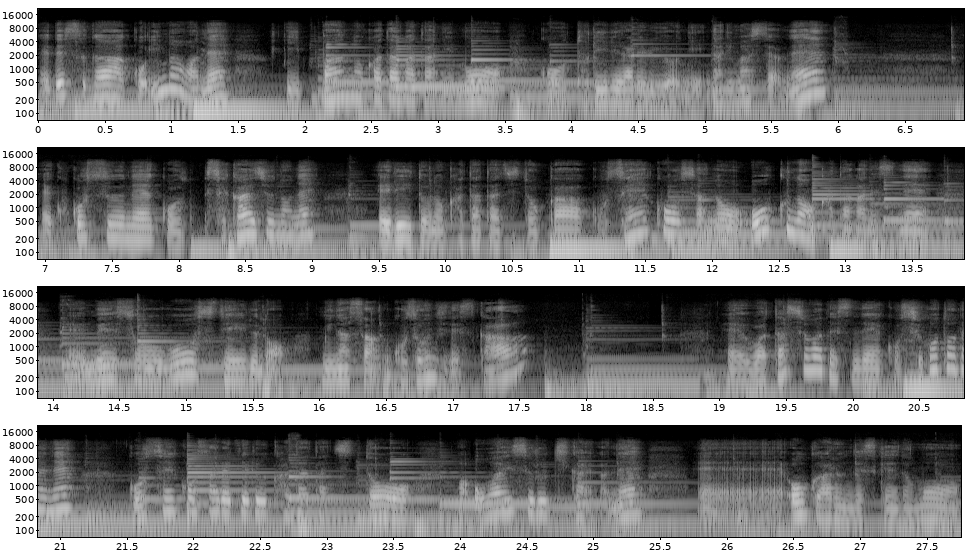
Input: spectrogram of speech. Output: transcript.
ですがこう今はね一般の方々にもこう取り入れられるようになりましたよね。ここ数年こう世界中のねエリートの方たちとかこう成功者の多くの方がですね、瞑想をしているの皆さんご存知ですか？えー、私はですねこう仕事でねご成功されてる方たちと、まあ、お会いする機会がね、えー、多くあるんですけれども、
